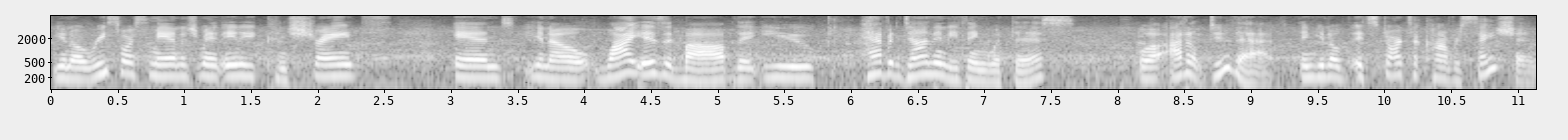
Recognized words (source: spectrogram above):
you know, resource management, any constraints, and you know, why is it, Bob, that you haven't done anything with this? Well, I don't do that. And you know, it starts a conversation.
